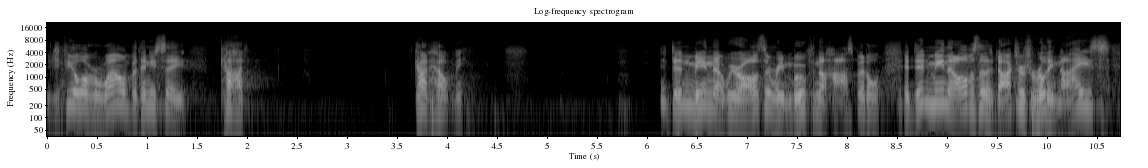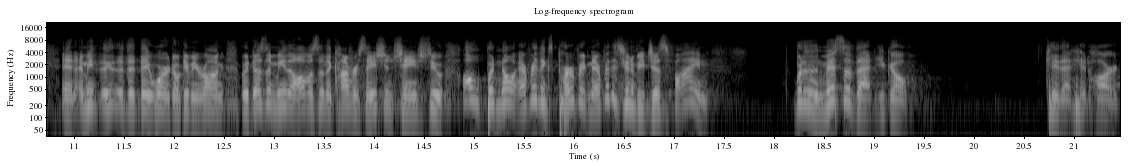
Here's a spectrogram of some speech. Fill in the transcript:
You feel overwhelmed, but then you say, God, God help me. It didn't mean that we were all of a sudden removed from the hospital. It didn't mean that all of a sudden the doctors were really nice. And I mean, they, they, were, don't get me wrong. But it doesn't mean that all of a sudden the conversation changed to, oh, but no, everything's perfect and everything's going to be just fine. But in the midst of that, you go, okay, that hit hard.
